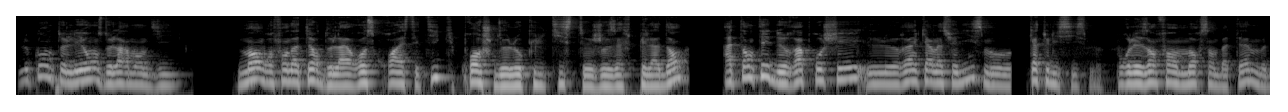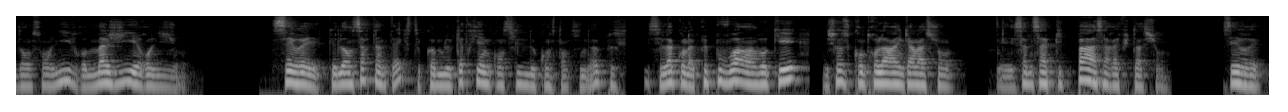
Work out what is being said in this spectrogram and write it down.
Le comte Léonce de Larmandie, membre fondateur de la Rose-Croix esthétique, proche de l'occultiste Joseph Péladan, a tenté de rapprocher le réincarnationnisme au catholicisme pour les enfants morts sans baptême dans son livre Magie et religion. C'est vrai que dans certains textes, comme le quatrième concile de Constantinople, c'est là qu'on a cru pouvoir invoquer des choses contre la réincarnation, et ça ne s'applique pas à sa réfutation. C'est vrai.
